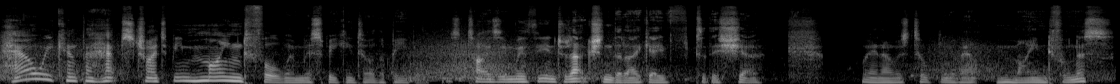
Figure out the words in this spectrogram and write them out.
how we can perhaps try to be mindful when we're speaking to other people. This ties in with the introduction that I gave to this show when I was talking about mindfulness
